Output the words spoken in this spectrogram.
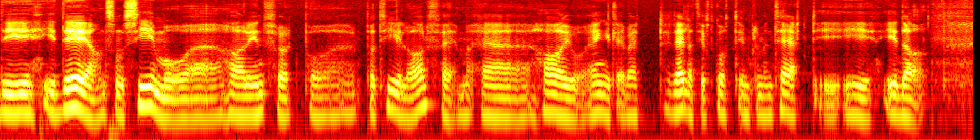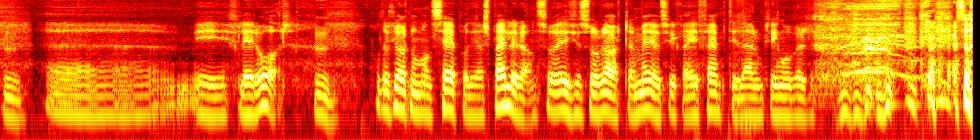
de ideene som Simo eh, har innført på, på TIL og Alfheim, eh, har jo egentlig vært relativt godt implementert i, i, i Dal Mm. eh, i flere år. Mm. Og det er klart Når man ser på de her spillerne, så er det ikke så rart. De er jo ca. 1,50 der omkring over Så,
